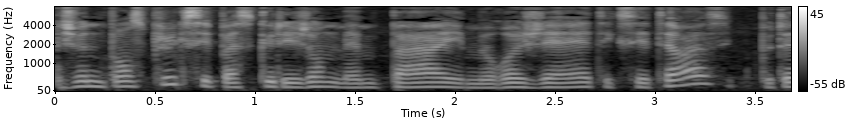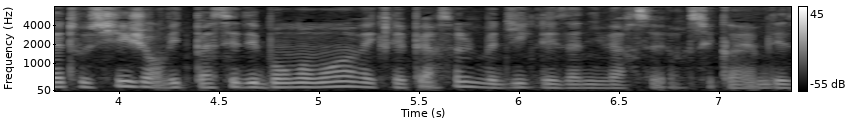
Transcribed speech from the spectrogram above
je ne pense plus que c'est parce que les gens ne m'aiment pas et me rejettent, etc. Peut-être aussi j'ai envie de passer des bons moments avec les personnes. Je me dis que les anniversaires, c'est quand même des,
